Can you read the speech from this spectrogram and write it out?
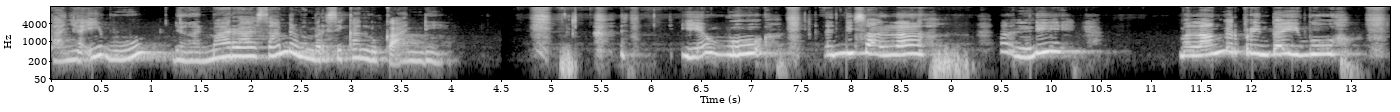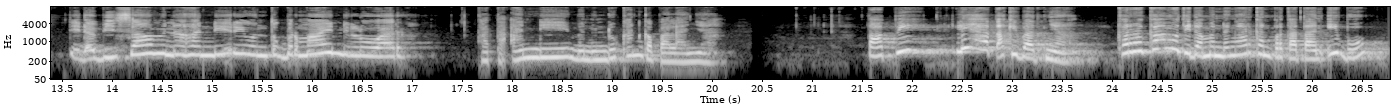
Tanya ibu dengan marah sambil membersihkan luka Andi. Iya bu, Andi salah. Andi melanggar perintah ibu. Tidak bisa menahan diri untuk bermain di luar. Kata Andi menundukkan kepalanya. Tapi lihat akibatnya. Karena kamu tidak mendengarkan perkataan ibu,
